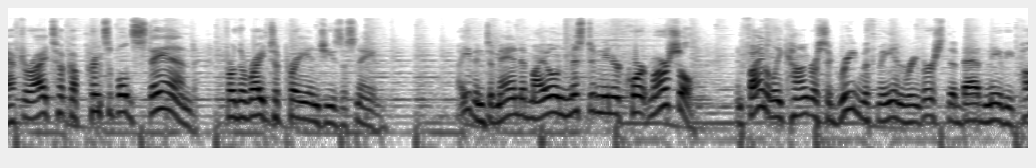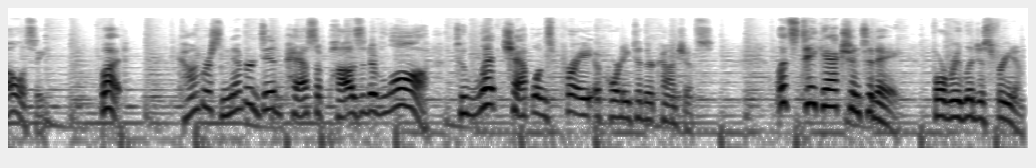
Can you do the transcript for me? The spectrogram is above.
after I took a principled stand for the right to pray in Jesus' name. I even demanded my own misdemeanor court martial, and finally, Congress agreed with me and reversed the bad Navy policy. But Congress never did pass a positive law to let chaplains pray according to their conscience. Let's take action today for religious freedom.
